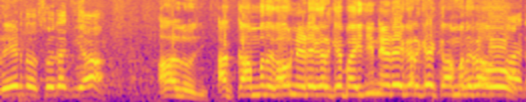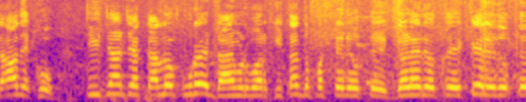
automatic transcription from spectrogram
ਰੇਟ ਦੱਸੋ ਇਹਦਾ ਕੀ ਆ? ਆ ਲਓ ਜੀ। ਆ ਕੰਮ ਦਿਖਾਓ ਨੇੜੇ ਕਰਕੇ ਬਾਈ ਜੀ ਨੇੜੇ ਕਰਕੇ ਕੰਮ ਦਿਖਾਓ। ਆ ਦੇਖੋ। ਚੀਜ਼ਾਂ ਚੈੱਕ ਕਰ ਲਓ ਪੂਰੇ ਡਾਇਮੰਡ ਵਰਕ ਕੀਤਾ ਦੁਪੱਟੇ ਦੇ ਉੱਤੇ ਗਲੇ ਦੇ ਉੱਤੇ ਘੇਰੇ ਦੇ ਉੱਤੇ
